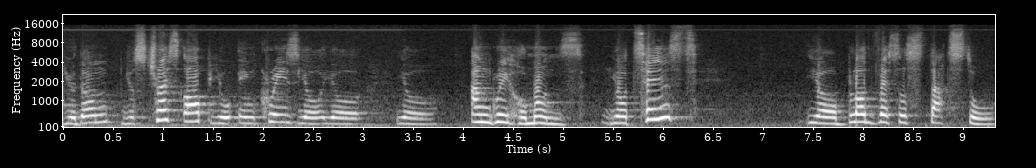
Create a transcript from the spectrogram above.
You don't, you stress up, you increase your, your, your angry hormones. Mm. You're tensed, your blood vessel starts to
